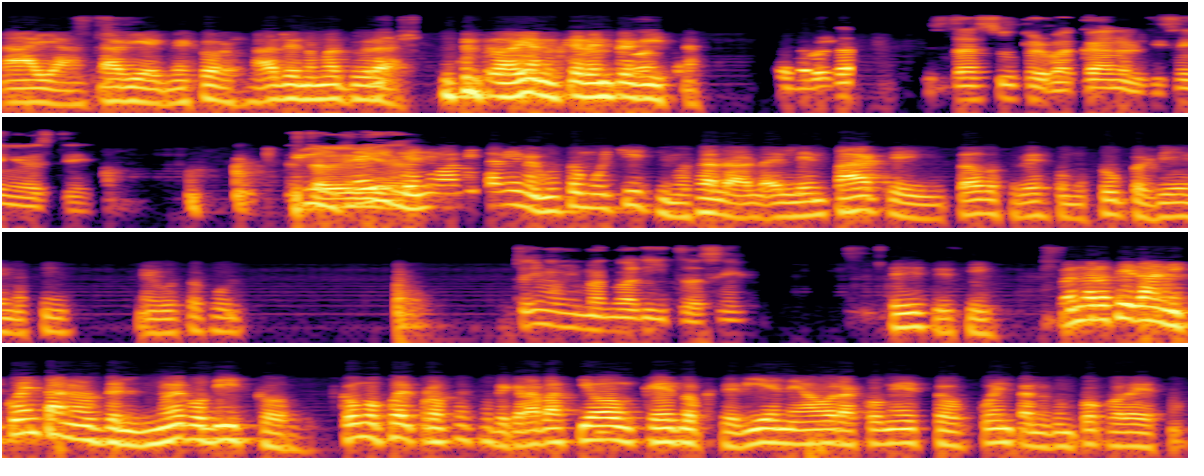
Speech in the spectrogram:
Ah, ya, está bien, mejor. Hazle nomás durar. Todavía nos queda entrevista. La verdad, está súper bacano el diseño de este, Sí, increíble, no, a mí también me gustó muchísimo, o sea, el empaque y todo se ve como súper bien, así, me gustó full. Estoy muy manualito, así. Sí, sí, sí. Bueno, ahora sí, Dani, cuéntanos del nuevo disco, ¿cómo fue el proceso de grabación? ¿Qué es lo que se viene ahora con esto? Cuéntanos un poco de eso.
